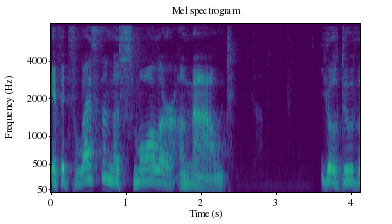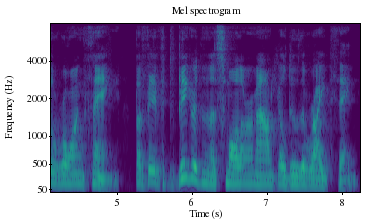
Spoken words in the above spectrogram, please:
if it's less than the smaller amount you'll do the wrong thing. But if it's bigger than the smaller amount you'll do the right thing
